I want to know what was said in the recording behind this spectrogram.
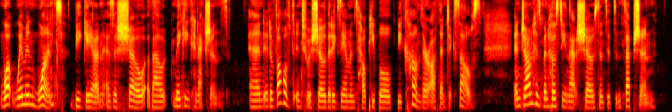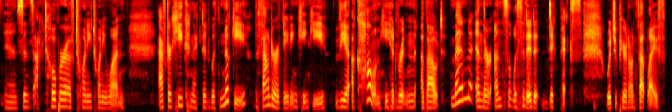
What Women Want began as a show about making connections, and it evolved into a show that examines how people become their authentic selves. And John has been hosting that show since its inception and since October of 2021 after he connected with Nookie, the founder of Dating Kinky, via a column he had written about men and their unsolicited dick pics, which appeared on FetLife.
